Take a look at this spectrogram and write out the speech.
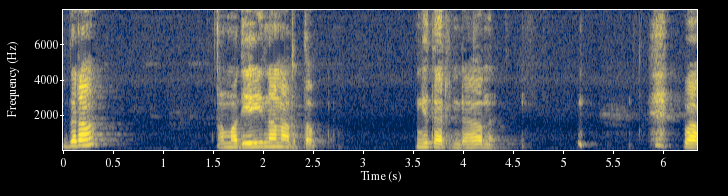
ഇതറാ? ആ മതിയായി എന്നാണ് അർത്ഥം. ഇനി തരണ്ടാന്ന്. വാ.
